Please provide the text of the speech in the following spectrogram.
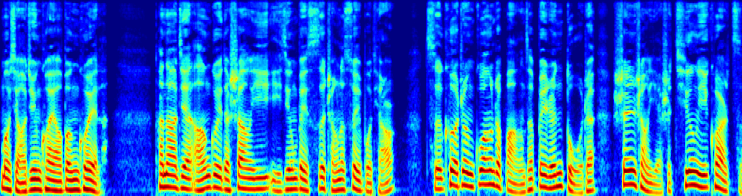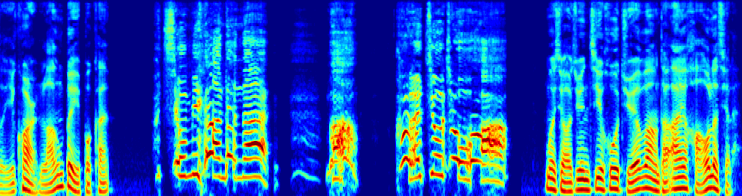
莫小军快要崩溃了，他那件昂贵的上衣已经被撕成了碎布条，此刻正光着膀子被人堵着，身上也是青一块紫一块，狼狈不堪。救命啊！奶奶，妈，快来救救我！莫小军几乎绝望的哀嚎了起来。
